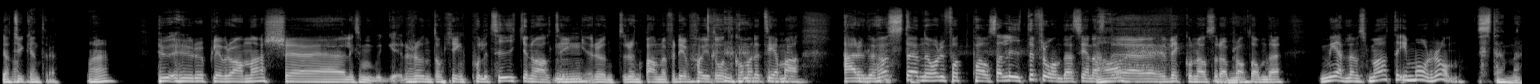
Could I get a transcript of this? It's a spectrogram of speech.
Jag tycker inte det. Nej. Hur, hur upplever du annars eh, liksom, runt omkring politiken och allting Mm. runt, runt Malmö? För det var ju ett återkommande tema här under hösten. Nu har du fått pausa lite från det senaste Ja. eh, veckorna och så där, Mm. prata om det. Medlemsmöte imorgon. Stämmer.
